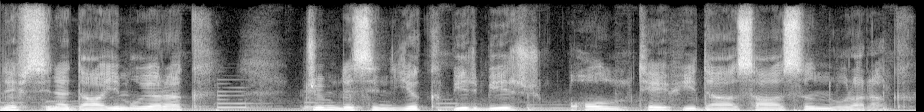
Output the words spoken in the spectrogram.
nefsine daim uyarak, cümlesin yık bir bir ol tevhid asasın vurarak.''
